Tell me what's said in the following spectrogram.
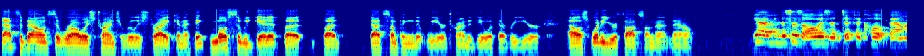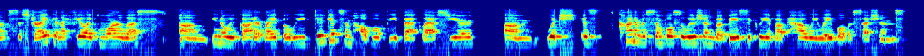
that's the balance that we're always trying to really strike. And I think mostly we get it, but but that's something that we are trying to deal with every year. Alice, what are your thoughts on that now? Yeah, I mean, this is always a difficult balance to strike, and I feel like more or less um, you know, we've got it right, but we did get some helpful feedback last year, um, which is kind of a simple solution, but basically about how we label the sessions.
